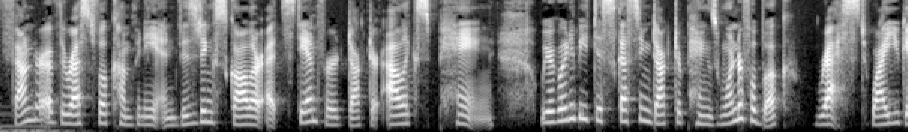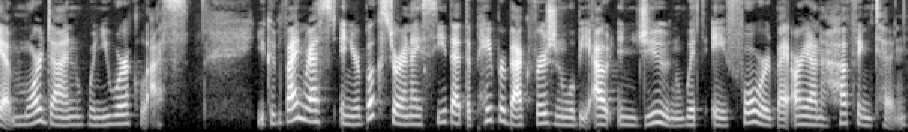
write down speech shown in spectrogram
founder of the Restful Company, and visiting scholar at Stanford, Dr. Alex Pang. We are going to be discussing Dr. Pang's wonderful book, Rest Why You Get More Done When You Work Less. You can find Rest in your bookstore, and I see that the paperback version will be out in June with a foreword by Arianna Huffington.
